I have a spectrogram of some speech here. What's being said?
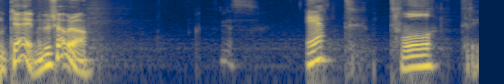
Okej, men då kör vi då. Ett, två, tre.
